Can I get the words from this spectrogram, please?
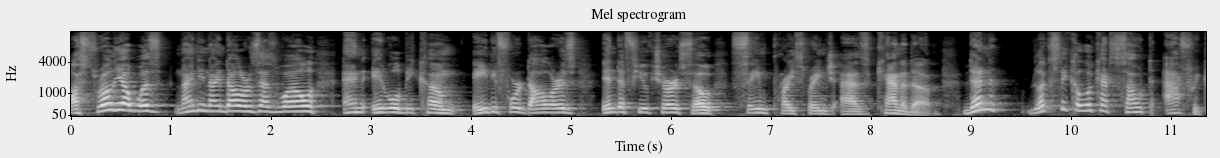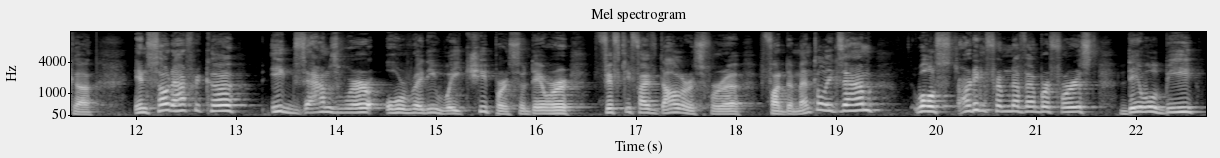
Australia was $99 as well, and it will become $84 in the future, so same price range as Canada. Then let's take a look at South Africa. In South Africa, exams were already way cheaper, so they were $55 for a fundamental exam. Well, starting from November 1st, they will be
